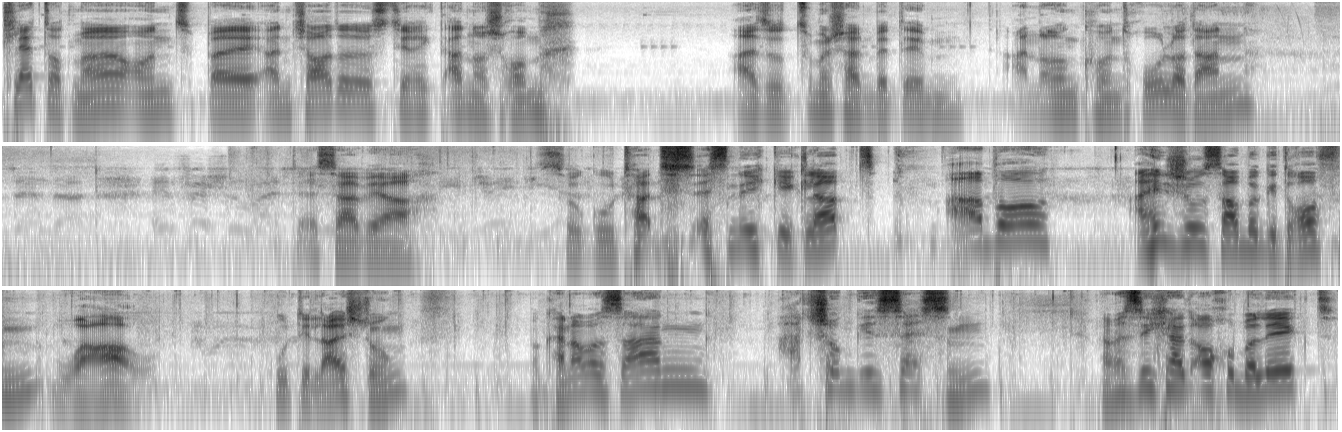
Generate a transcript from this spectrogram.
klettert man. Und bei Uncharted ist direkt andersrum. Also zumindest halt mit dem anderen Controller dann. Deshalb ja, so gut hat es nicht geklappt. Aber einen Schuss haben wir getroffen. Wow, gute Leistung. Man kann aber sagen, hat schon gesessen. Wenn man sich halt auch überlegt,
